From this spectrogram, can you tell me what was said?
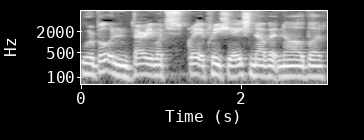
we're both in very much great appreciation of it and all, but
